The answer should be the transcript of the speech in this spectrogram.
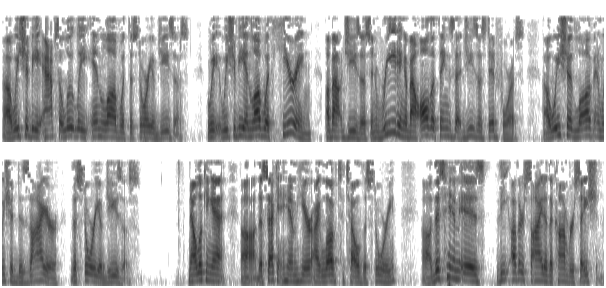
Uh, we should be absolutely in love with the story of Jesus. We, we should be in love with hearing about Jesus and reading about all the things that Jesus did for us. Uh, we should love and we should desire the story of Jesus. Now looking at uh, the second hymn here, I love to tell the story. Uh, this hymn is the other side of the conversation.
